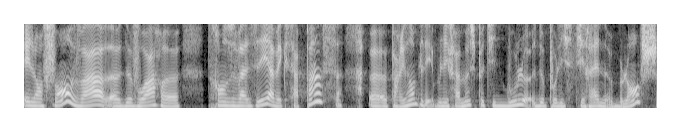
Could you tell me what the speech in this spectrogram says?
et l'enfant va euh, devoir transvaser avec sa pince, par exemple, les, les, fameuses petites boules de polystyrène blanches.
